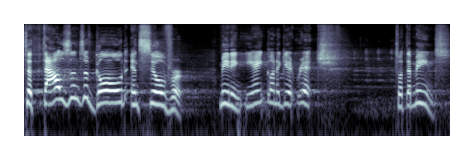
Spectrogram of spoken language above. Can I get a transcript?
to thousands of gold and silver. Meaning, you ain't going to get rich. That's what that means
